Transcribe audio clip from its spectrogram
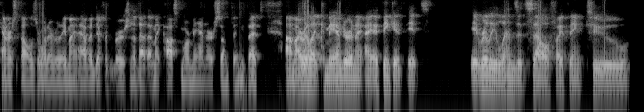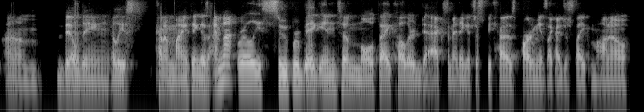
counter spells or whatever they might have a different version of that that might cost more mana or something but um, i really like commander and i, I think it it's it really lends itself i think to um, building at least kind of my thing is I'm not really super big into multicolored decks, and I think it's just because part of me is like I just like mono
